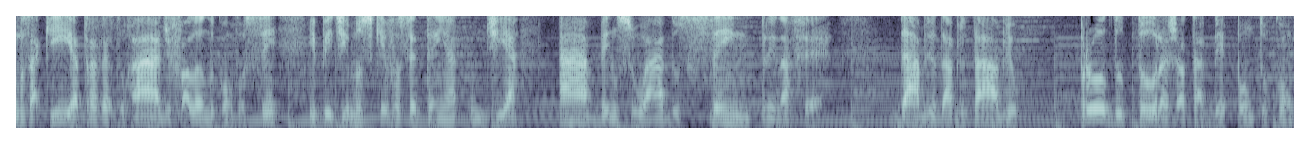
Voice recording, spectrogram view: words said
Estamos aqui através do rádio falando com você e pedimos que você tenha um dia abençoado sempre na fé. www.produtorajb.com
